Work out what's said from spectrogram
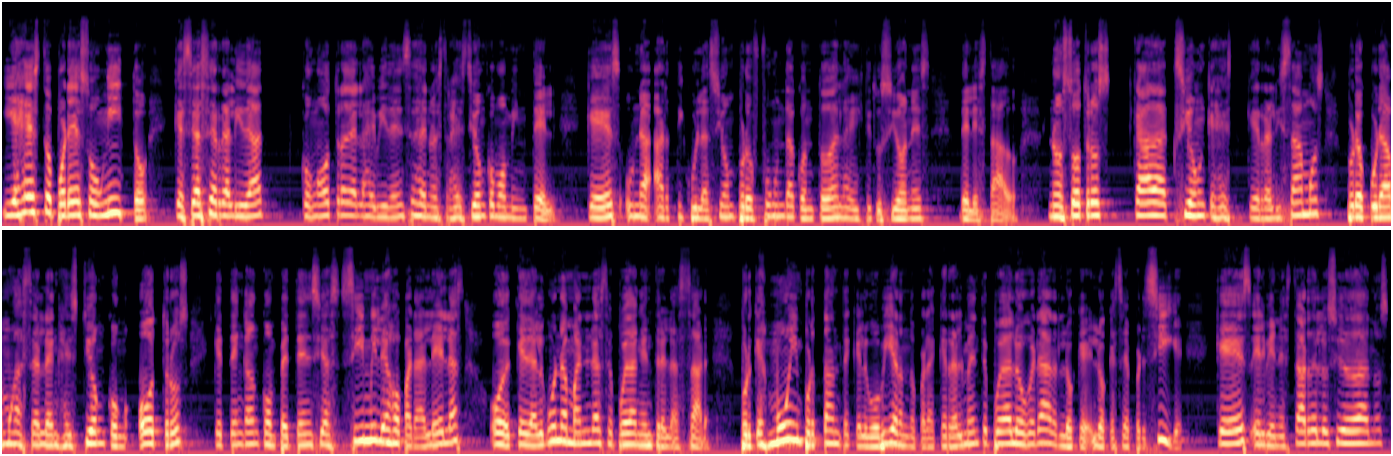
Y es esto por eso un hito que se hace realidad con otra de las evidencias de nuestra gestión como Mintel, que es una articulación profunda con todas las instituciones del Estado. Nosotros, cada acción que, realizamos, procuramos hacerla en gestión con otros que tengan competencias similares o paralelas o que de alguna manera se puedan entrelazar, porque es muy importante que el gobierno, para que realmente pueda lograr lo que, lo que se persigue, que es el bienestar de los ciudadanos,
